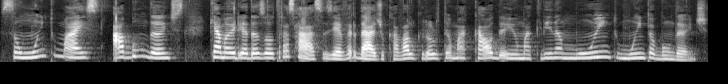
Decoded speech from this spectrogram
são muito mais abundantes que a maioria das outras raças. E é verdade, o cavalo crioulo tem uma cauda e uma crina muito, muito abundante.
